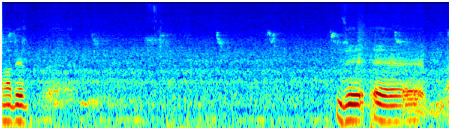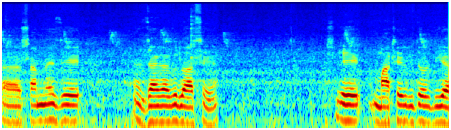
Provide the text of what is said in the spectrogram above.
আমাদের যে সামনে যে জায়গাগুলো আছে, আসলে মাঠের ভিতর দিয়া,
